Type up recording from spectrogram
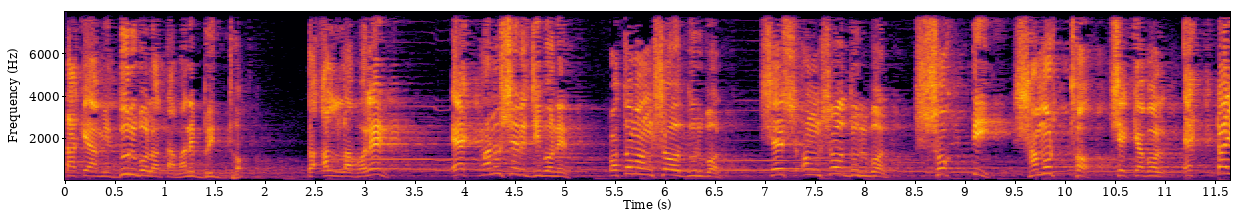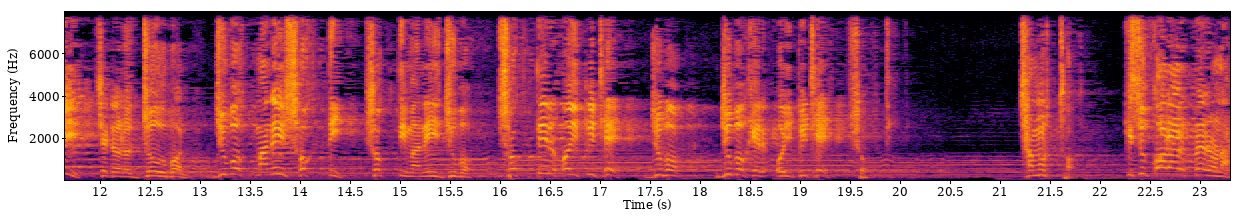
তাকে আমি দুর্বলতা মানে বৃদ্ধ। তো আল্লাহ বলেন, এক মানুষের জীবনের প্রথম অংশ দুর্বল, শেষ অংশ দুর্বল, শক্তি, সামর্থ্য, সে কেবল একটাই, সেটা হলো যৌবন। যুবক মানেই শক্তি শক্তি মানেই যুবক। শক্তির ওই পিঠে, যুবক, যুবকের ওই পিঠে শক্তি। সামর্থ্য, কিছু করার প্রেরণা,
